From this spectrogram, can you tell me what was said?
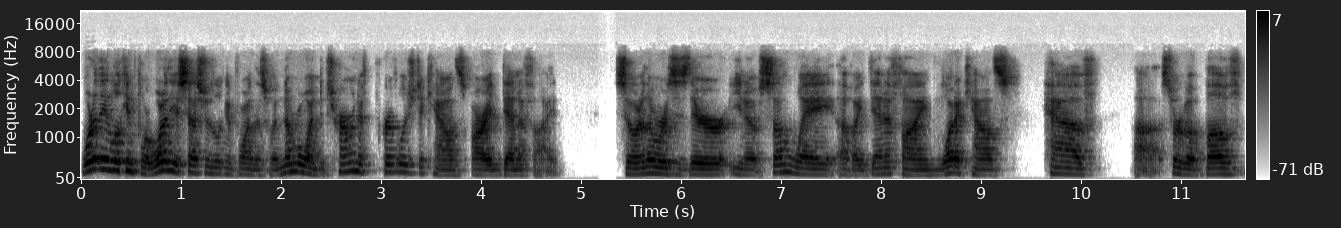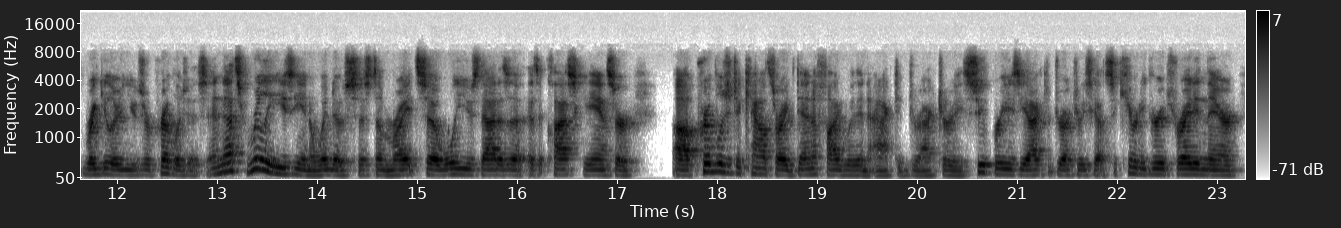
what are they looking for? What are the assessors looking for on this one? Number one, determine if privileged accounts are identified. So in other words, is there you know some way of identifying what accounts have uh, sort of above regular user privileges? And that's really easy in a Windows system, right? So we'll use that as a, as a classic answer. Uh, privileged accounts are identified within Active Directory. Super easy. Active Directory's got security groups right in there.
